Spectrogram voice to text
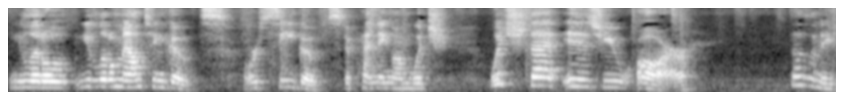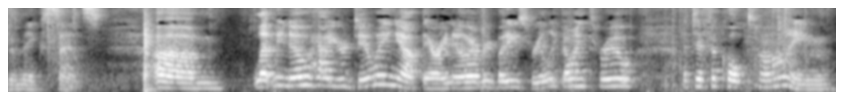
you little you little mountain goats or sea goats, depending on which which that is you are. Doesn't even make sense. Um, let me know how you're doing out there. I know everybody's really going through a difficult time.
